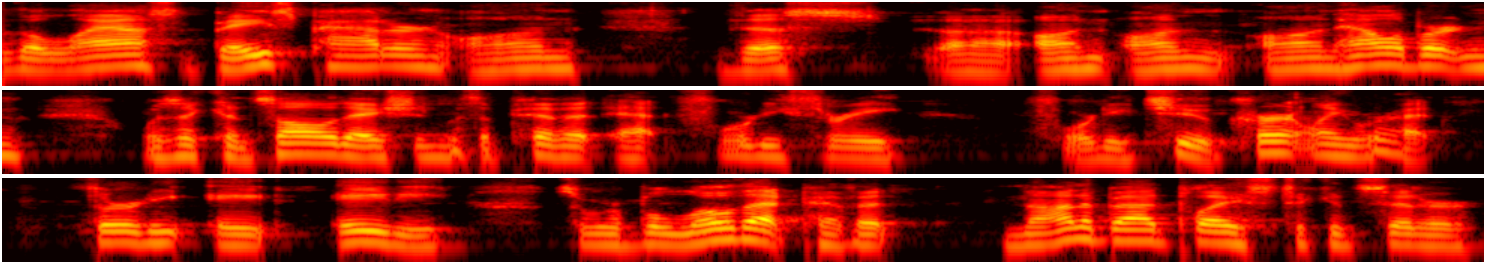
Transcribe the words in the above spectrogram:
the last base pattern on this uh, on on on Halliburton was a consolidation with a pivot at 43.42. Currently, we're at 38.80, so we're below that pivot. Not a bad place to consider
